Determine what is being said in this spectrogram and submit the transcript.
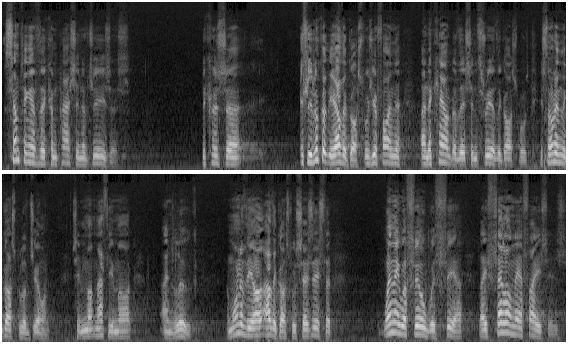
something of the compassion of Jesus. Because uh, if you look at the other Gospels, you'll find the, an account of this in three of the Gospels. It's not in the Gospel of John, it's in Matthew, Mark, and Luke. And one of the other Gospels says this that when they were filled with fear, they fell on their faces,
